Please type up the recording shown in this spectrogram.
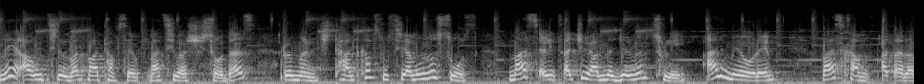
მე აუცილებლად მათავსებ მაცივარში სოდას, რომელიც თანთქავს უსიამოვნო სუნს. მას წელიწადში რამდენჯერმე ვცვლი. ან მეორე, ვასხამ პატარა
